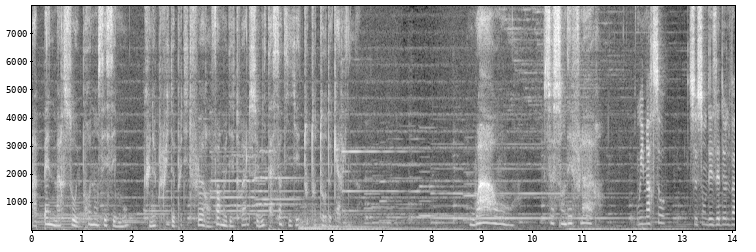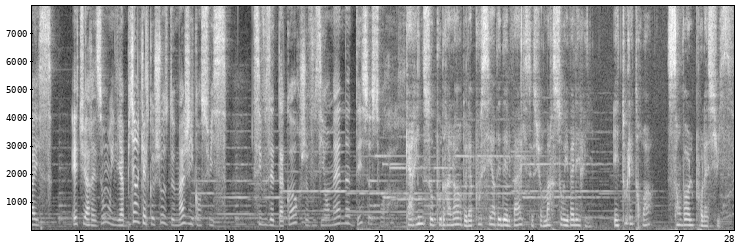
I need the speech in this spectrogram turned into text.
À peine Marceau eut prononcé ces mots qu'une pluie de petites fleurs en forme d'étoile se mit à scintiller tout autour de Karine. Waouh Ce sont des fleurs Oui, Marceau, ce sont des Edelweiss. Et tu as raison, il y a bien quelque chose de magique en Suisse. Si vous êtes d'accord, je vous y emmène dès ce soir. Karine saupoudre alors de la poussière d'Edelweiss sur Marceau et Valérie, et tous les trois s'envolent pour la Suisse.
